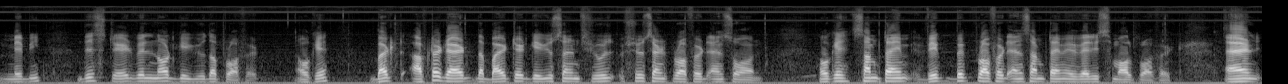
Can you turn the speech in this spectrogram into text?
Maybe this trade will not give you the profit. Okay but after that the buy trade give you some few, few cent profit and so on. Okay sometime big big profit and sometime a very small profit. And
